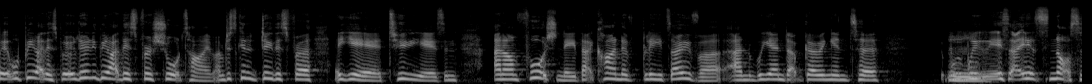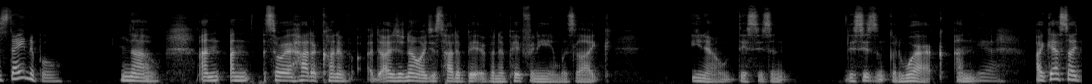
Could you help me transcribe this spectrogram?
it will be like this, but it'll only be like this for a short time. I'm just going to do this for a, year, two years, and and unfortunately, that kind of bleeds over, and we end up going into we, we, Mm. it's it's not sustainable. No, and and so I had a kind of I don't know. I just had a bit of an epiphany and was like, you know, this isn't this isn't going to work. And Yeah. I guess I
